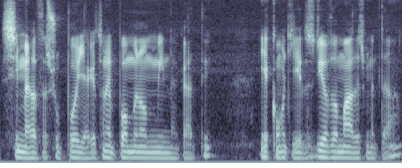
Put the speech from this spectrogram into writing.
σήμερα θα σου πω για τον επόμενο μήνα κάτι, ή ακόμα και για τις δύο εβδομάδες μετά.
